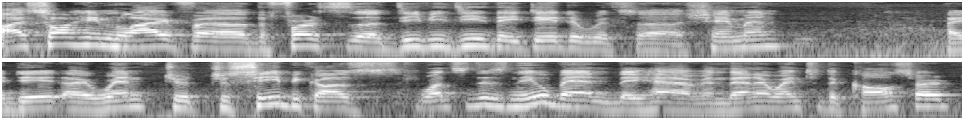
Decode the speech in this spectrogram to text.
I saw him live. Uh, the first uh, DVD they did with uh, Shaman. I did. I went to, to see because what's this new band they have? And then I went to the concert,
